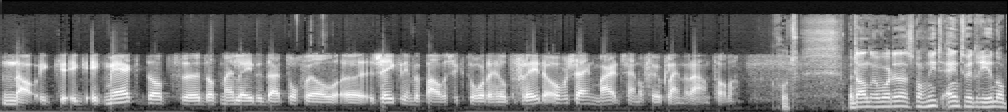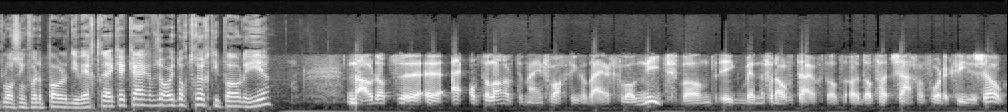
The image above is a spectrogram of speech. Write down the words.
Nou, ik, ik, ik merk dat, dat mijn leden daar toch wel, zeker in bepaalde sectoren, heel tevreden over zijn. Maar het zijn nog veel kleinere aantallen. Goed. Met andere woorden, dat is nog niet 1, 2, 3 een oplossing voor de Polen die wegtrekken. Krijgen we ze ooit nog terug, die Polen hier? Nou, dat, uh, op de langere termijn verwacht ik dat eigenlijk gewoon niet. Want ik ben ervan overtuigd, dat, uh, dat zagen we voor de crisis ook.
